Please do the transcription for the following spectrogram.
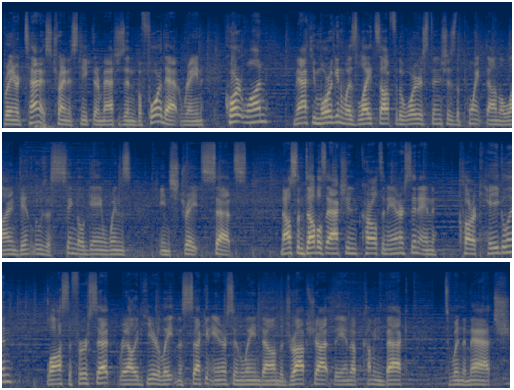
Brainerd Tennis trying to sneak their matches in before that rain. Court one, Matthew Morgan was lights out for the Warriors, finishes the point down the line, didn't lose a single game, wins in straight sets. Now some doubles action. Carlton Anderson and Clark Hagelin lost the first set, rallied here late in the second. Anderson laying down the drop shot. They end up coming back to win the match.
